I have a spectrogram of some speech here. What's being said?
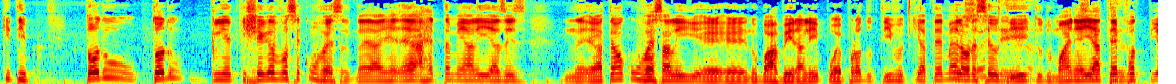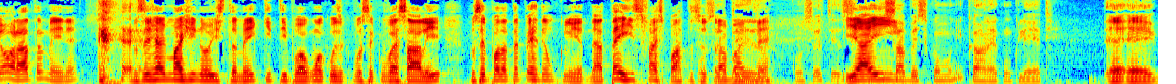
Que tipo, todo, todo cliente que chega você conversa, né? A gente, a gente também ali, às vezes, né, até uma conversa ali é, é, no barbeiro ali, pô, é produtiva, que até melhora seu dia e tudo mais, né? E até pode piorar também, né? você já imaginou isso também, que tipo, alguma coisa que você conversar ali, você pode até perder um cliente, né? Até isso faz parte do com seu certeza, trabalho, né? Com certeza. E você aí saber se comunicar, né, com o cliente. É, é,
